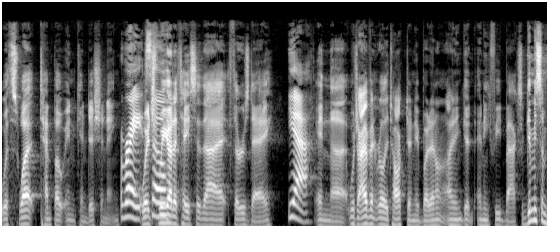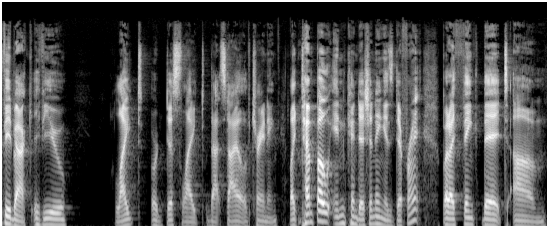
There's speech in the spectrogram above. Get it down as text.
with sweat tempo in conditioning, Right, Which so- we got a taste of that Thursday yeah, in the which I haven't really talked to anybody. I don't. I didn't get any feedback. So give me some feedback if you liked or disliked that style of training. Like tempo in conditioning is different, but I think that um,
